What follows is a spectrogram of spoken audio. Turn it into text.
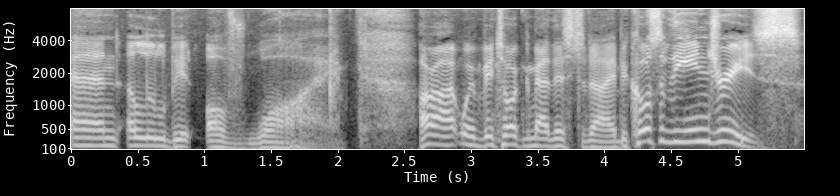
and a little bit of why. All right, we've been talking about this today. Because of the injuries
